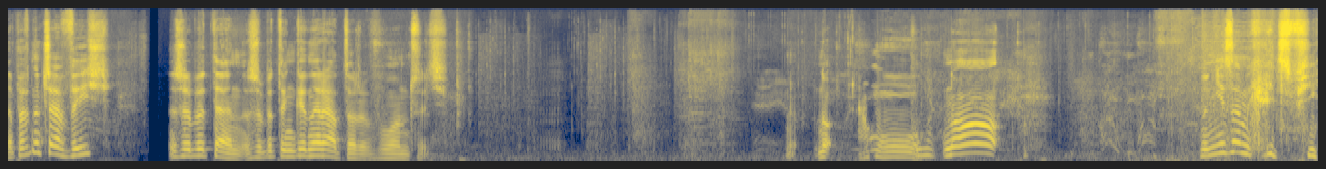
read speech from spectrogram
Na pewno trzeba wyjść, żeby ten, żeby ten generator włączyć. No, Au. no! No nie zamykaj drzwi.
